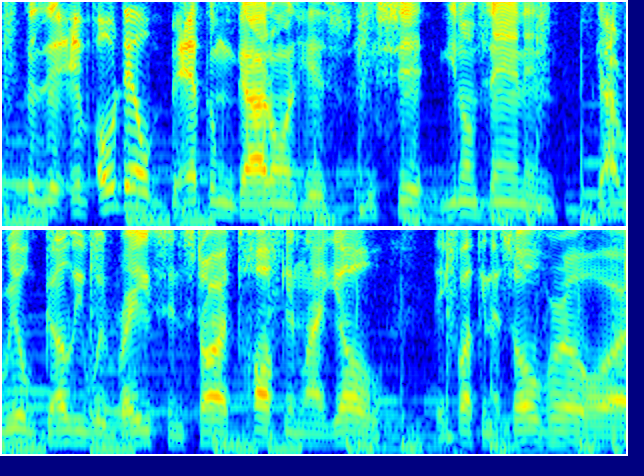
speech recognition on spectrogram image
because if Odell Beckham got on his his shit, you know what I'm saying, and got real gully with race and started talking like, "Yo, they fucking us over or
